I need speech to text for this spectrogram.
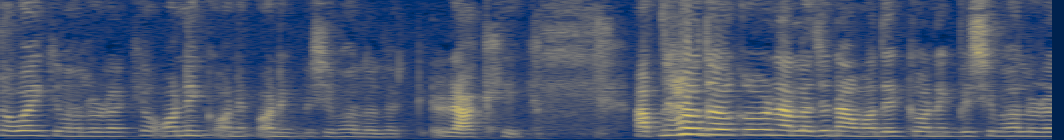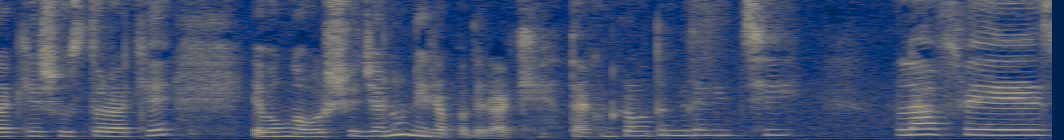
সবাইকে ভালো রাখে, অনেক অনেক অনেক বেশি ভালো রাখে। আপনারাও দোয়া করবেন, আল্লাহ যেন আমাদেরকে অনেক বেশি ভালো রাখে, সুস্থ রাখে এবং অবশ্যই যেন নিরাপদে রাখে। তা এখনকার মতন বিদায় নিচ্ছি। আল্লাহ হাফেজ।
